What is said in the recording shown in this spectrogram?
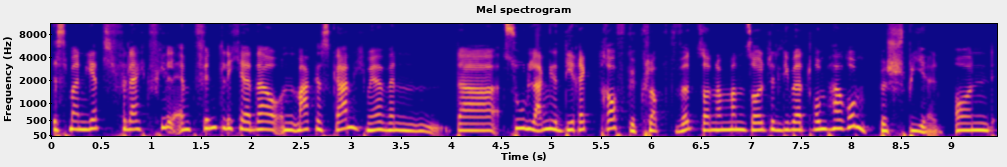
ist man jetzt vielleicht viel empfindlicher da und mag es gar nicht mehr, wenn da zu lange direkt drauf geklopft wird, sondern man sollte lieber drumherum bespielen. Und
